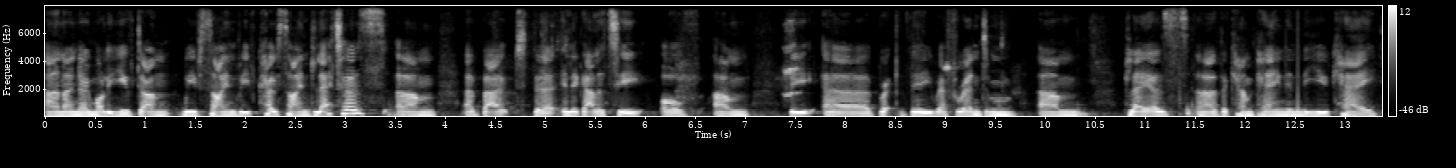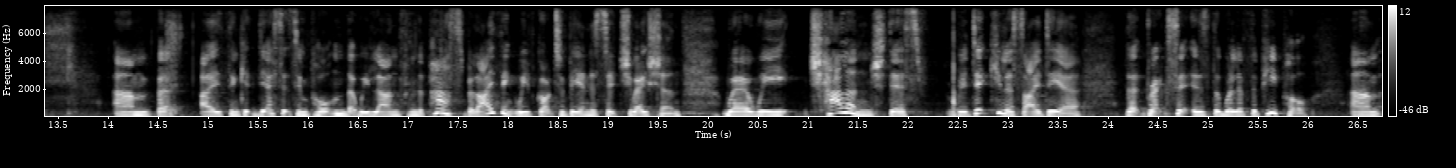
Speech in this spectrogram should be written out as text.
And I know, Molly, you've done, we've signed, we've co-signed letters um, about the illegality of um, the, uh, the referendum um, players, uh, the campaign in the UK. Um, but I think, it, yes, it's important that we learn from the past, but I think we've got to be in a situation where we challenge this ridiculous idea that Brexit is the will of the people. Um,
